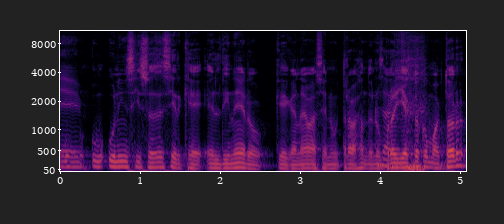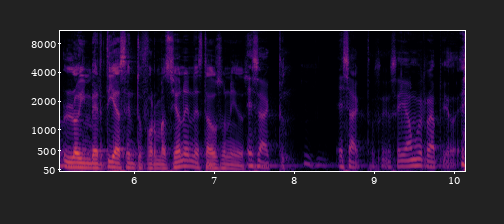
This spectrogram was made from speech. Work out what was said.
Eh, Un, un inciso, es decir, que el dinero que ganabas en un- trabajando en un Exacto. proyecto como actor lo invertías en tu formación en Estados Unidos. exacto, exacto. Se, iba muy rápido. como-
